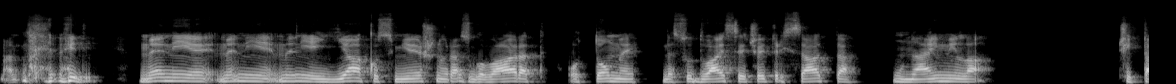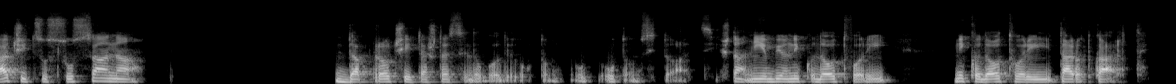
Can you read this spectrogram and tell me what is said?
vidi, meni je, meni, je, meni je jako smiješno razgovarat o tome da su 24 sata unajmila čitačicu Susana da pročita što se dogodilo u tom, u, u tom situaciji. Šta, nije bio niko da otvori, niko da otvori tarot karte.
